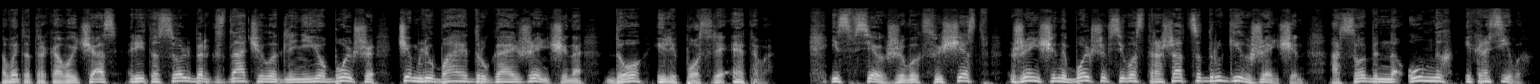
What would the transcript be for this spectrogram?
В этот роковой час Рита Сольберг значила для нее больше, чем любая другая женщина до или после этого. Из всех живых существ женщины больше всего страшатся других женщин, особенно умных и красивых.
